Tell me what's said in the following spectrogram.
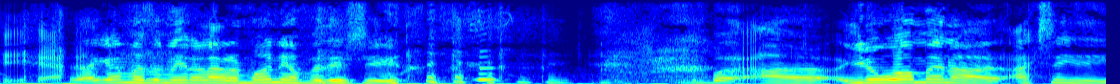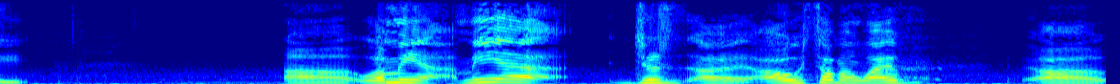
Yeah. That guy must have made a lot of money off of this shit. but uh, you know what, man? Uh, actually, uh, well, me, me, uh, just uh, I always tell my wife, uh,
